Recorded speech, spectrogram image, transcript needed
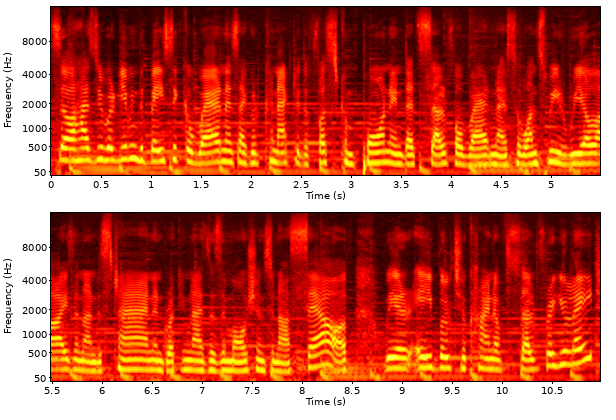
So, as you were giving the basic awareness, I could connect to the first component that's self awareness. So, once we realize and understand and recognize those emotions in ourselves, we are able to kind of self regulate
